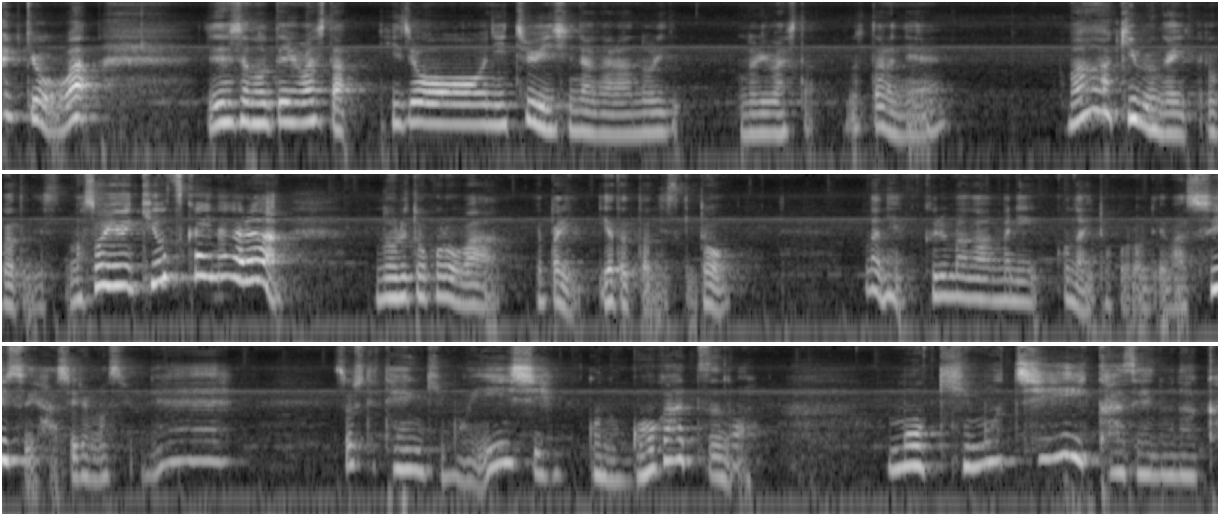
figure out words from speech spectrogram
今日は自転車乗ってみました。非常に注意しながら乗り乗りました。そしたらねまあ気分が良かったです、まあ、そういう気を使いながら乗るところはやっぱり嫌だったんですけどまあね車があんまり来ないところではスイスイ走れますよね。そして天気もいいしこの5月のもう気持ちいい風の中。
